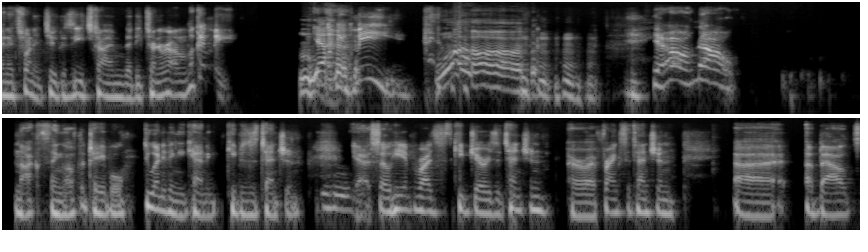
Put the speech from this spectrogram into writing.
And it's funny too, because each time that he turned around, look at me, yeah. me. whoa Yeah, oh no. Knock the thing off the table. Do anything he can to keep his attention. Mhm. Yeah, so he improvises to keep Jerry's attention or uh, Frank's attention uh, about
